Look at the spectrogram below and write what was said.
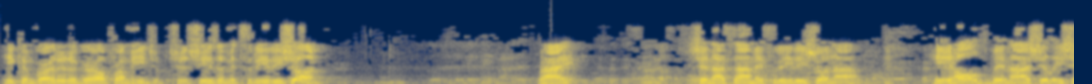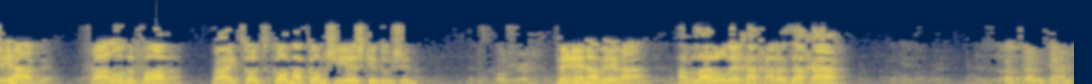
He converted a girl from Egypt. She- She's a Mitzri Rishon. Right? Shenasa Mitzri Rishona. He holds Bena Shilishi Have. Follow the father. Right? So it's Kol Makom Sheyesh Kedushin. Ve'en Avera. Avlar Olech Achar HaZachar. That's not done.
